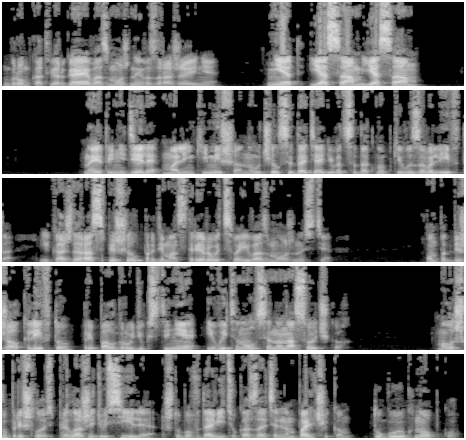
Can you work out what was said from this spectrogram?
громко отвергая возможные возражения. «Нет, я сам, я сам!» На этой неделе маленький Миша научился дотягиваться до кнопки вызова лифта и каждый раз спешил продемонстрировать свои возможности. Он подбежал к лифту, припал грудью к стене и вытянулся на носочках, Малышу пришлось приложить усилия, чтобы вдавить указательным пальчиком тугую кнопку.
